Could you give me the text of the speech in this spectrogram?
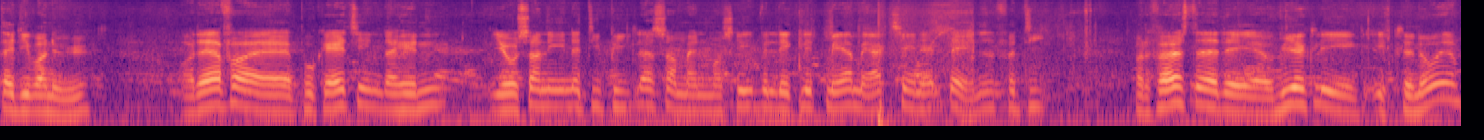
da de var nye. Og derfor er Bugatti'en derhenne jo sådan en af de biler, som man måske vil lægge lidt mere mærke til end alt det andet, fordi for det første er det jo virkelig et- klenodium.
